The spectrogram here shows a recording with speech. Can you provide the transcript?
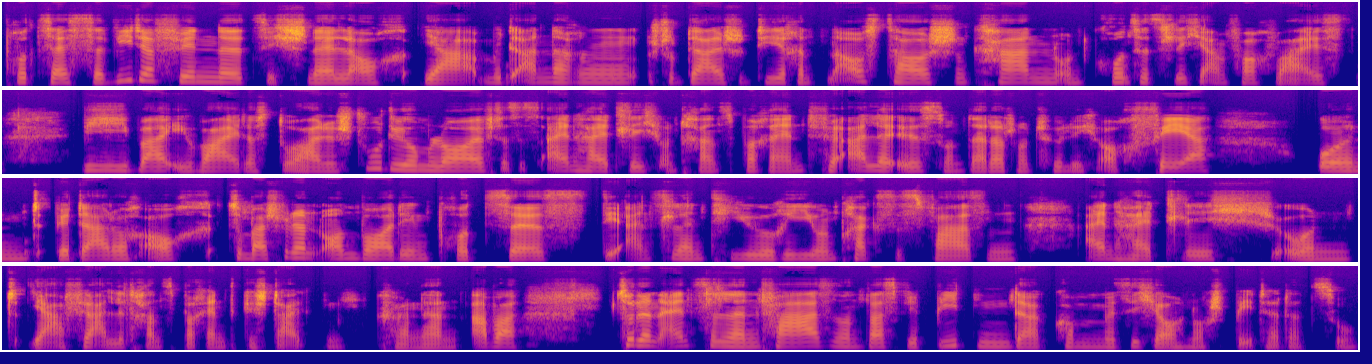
Prozesse wiederfindet, sich schnell auch ja mit anderen Dualstudierenden austauschen kann und grundsätzlich einfach weiß, wie bei EY das duale Studium läuft, dass es einheitlich und transparent für alle ist und dadurch natürlich auch fair und wir dadurch auch zum Beispiel den Onboarding-Prozess, die einzelnen Theorie- und Praxisphasen einheitlich und ja, für alle transparent gestalten können. Aber zu den einzelnen Phasen und was wir bieten, da kommen wir sicher auch noch später dazu.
